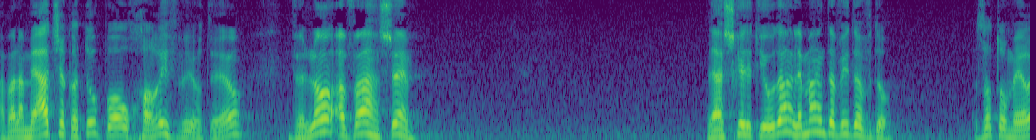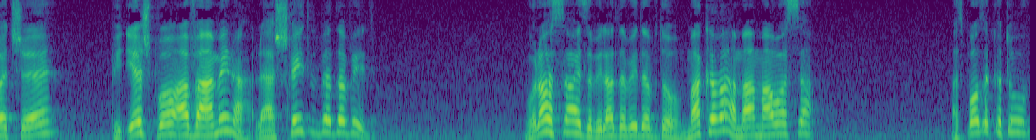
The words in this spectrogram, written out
אבל המעט שכתוב פה הוא חריף ביותר, ולא אהבה השם להשחית את יהודה למען דוד עבדו. זאת אומרת שיש פה הווה אמינא, להשחית את בית דוד. והוא לא עשה את זה בגלל דוד עבדו. מה קרה? מה, מה הוא עשה? אז פה זה כתוב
